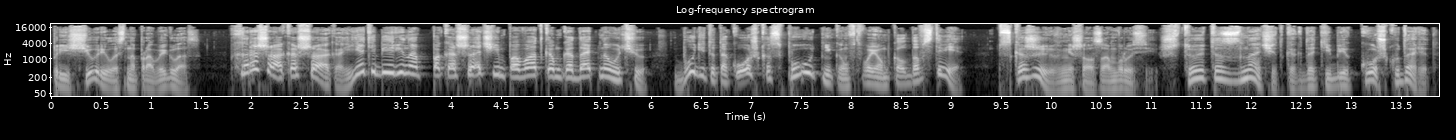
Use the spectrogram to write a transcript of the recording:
Прищурилась на правый глаз. «Хороша кошака, я тебе, Ирина, по кошачьим повадкам гадать научу. Будет эта кошка спутником в твоем колдовстве». «Скажи», — вмешался Амбросий, — «что это значит, когда тебе кошку дарят?»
